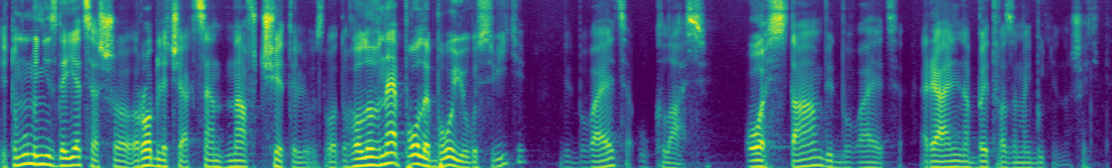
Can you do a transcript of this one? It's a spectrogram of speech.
І тому мені здається, що роблячи акцент на вчителю, от головне поле бою в освіті відбувається у класі. Ось там відбувається реальна битва за майбутнє наших дітей.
